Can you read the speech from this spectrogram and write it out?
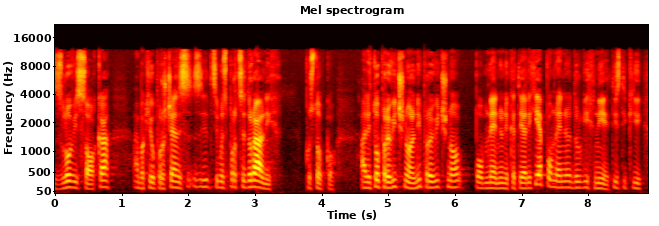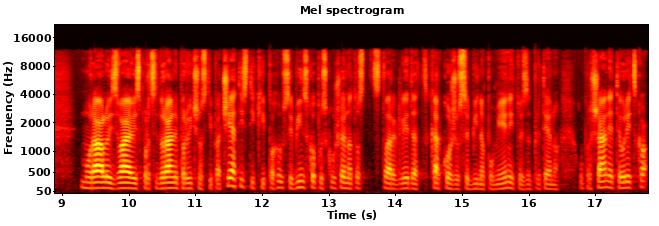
zelo visoka, ampak je oproščen recimo, iz proceduralnih postopkov. Ali je to pravično ali ni pravično, po mnenju nekaterih je, po mnenju drugih ni. Tisti, ki moralo izvajajo iz proceduralne pravičnosti, pa če tisti, ki pa vsebinsko poskušajo na to stvar gledati, kar kože vsebina pomeni, to je zapleteno vprašanje, teoretsko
